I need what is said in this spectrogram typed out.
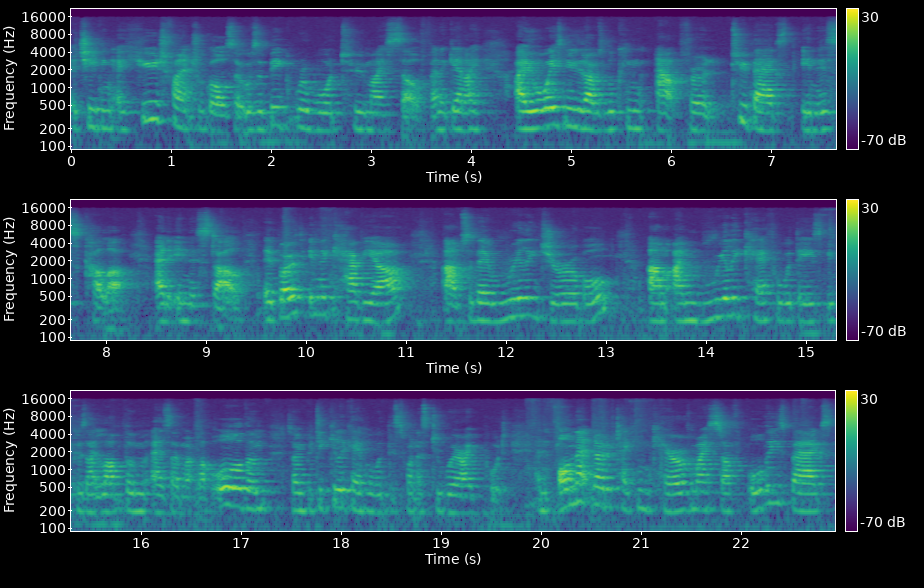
achieving a huge financial goal. So it was a big reward to myself. And again, I, I always knew that I was looking out for two bags in this color and in this style. They're both in the caviar, um, so they're really durable. Um, I'm really careful with these because I love them as I might love all of them. So I'm particularly careful with this one as to where I put. And on that note of taking care of my stuff, all these bags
